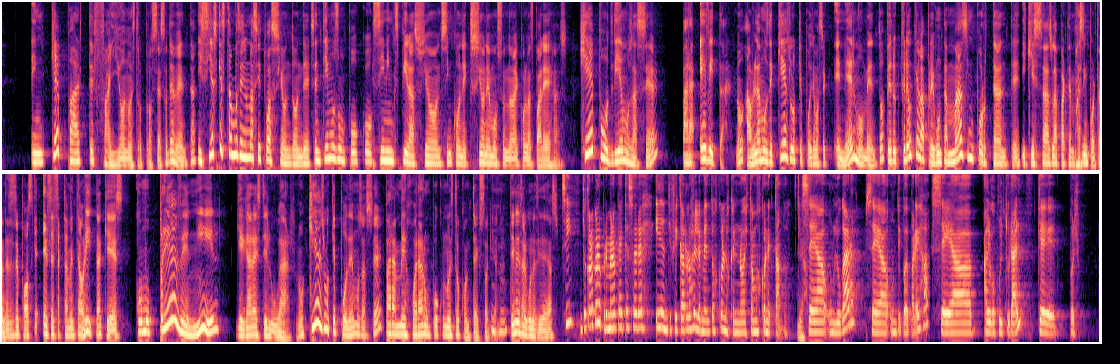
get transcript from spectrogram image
en qué parte falló nuestro proceso de venta y si es que estamos en una situación donde sentimos un poco sin inspiración, sin conexión emocional con las parejas, ¿qué podríamos hacer para evitar? ¿no? Hablamos de qué es lo que podríamos hacer en el momento, pero creo que la pregunta más importante y quizás la parte más importante de este post es exactamente ahorita, que es cómo prevenir llegar a este lugar, ¿no? ¿Qué es lo que podemos hacer para mejorar un poco nuestro contexto, Diana? ¿Tienes algunas ideas? Sí, yo creo que lo primero que hay que hacer es identificar los elementos con los que no estamos conectando. Sea un lugar, sea un tipo de pareja, sea algo cultural, que pues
